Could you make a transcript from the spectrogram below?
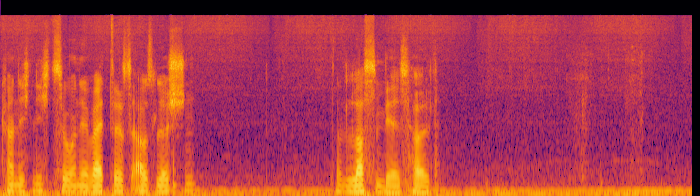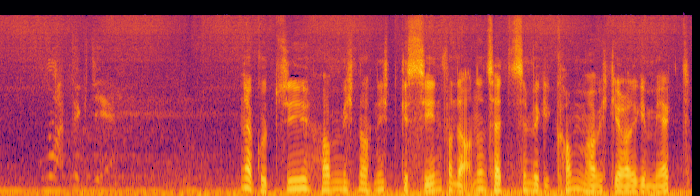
Kann ich nicht so ohne weiteres auslöschen. Dann lassen wir es halt. Na gut, sie haben mich noch nicht gesehen. Von der anderen Seite sind wir gekommen, habe ich gerade gemerkt.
